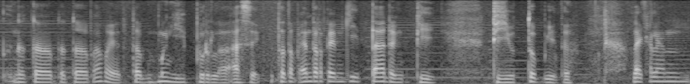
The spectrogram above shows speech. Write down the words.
tetap tetap apa ya tetap menghibur lah asik. Tetap entertain kita dan di di YouTube gitu. Like kalian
